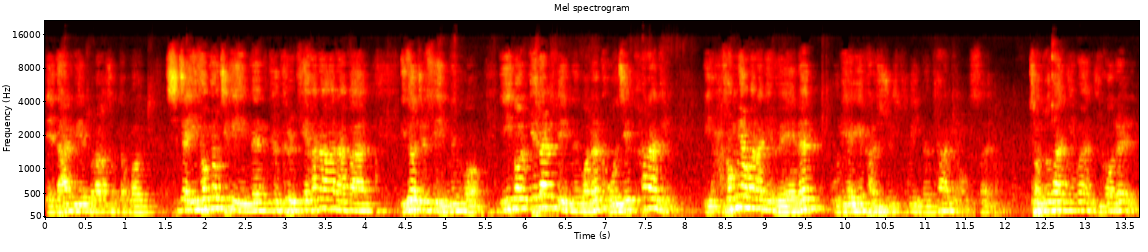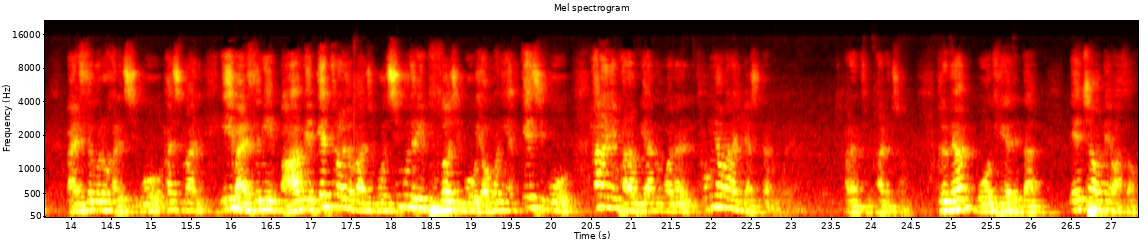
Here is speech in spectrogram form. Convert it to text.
내날 위해 돌아가셨던 것 진짜 이 성경책에 있는 그 글귀 하나하나가 믿어질 수 있는 거 이걸 깨달을 수 있는 거는 오직 하나님 이 성령 하나님 외에는 우리에게 가르칠 수 있는 사람이 없어요 전도사님은 이거를 말씀으로 가르치고 하지만 이 말씀이 마음에 깨뜨려져 가지고 친구들이 부서지고 영혼이 깨지고 하나님 바라보게 하는 거는 성령 하나님이 하신다는 거예요. 알았죠? 알았죠? 그러면 뭐 어떻게 해야 된다? 맨 처음에 와서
